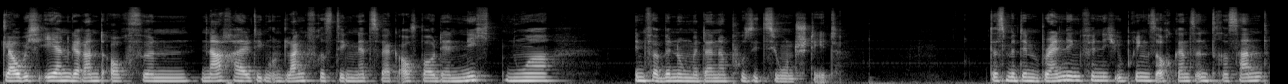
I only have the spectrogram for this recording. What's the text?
glaube ich, eher ein Garant auch für einen nachhaltigen und langfristigen Netzwerkaufbau, der nicht nur in Verbindung mit deiner Position steht. Das mit dem Branding finde ich übrigens auch ganz interessant.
